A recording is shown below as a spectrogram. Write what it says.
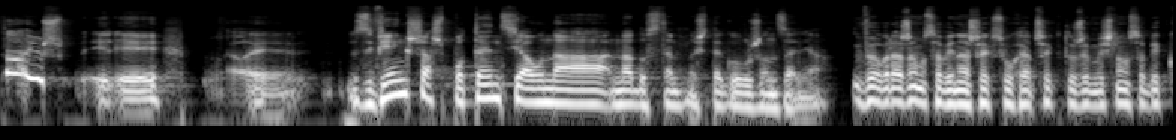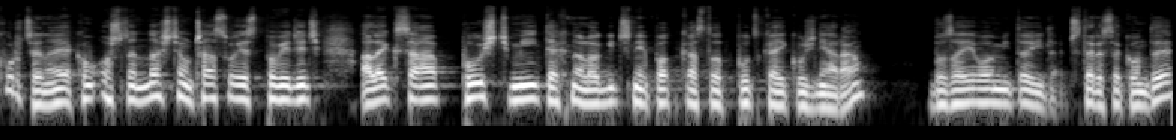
to już yy, yy, zwiększasz potencjał na, na dostępność tego urządzenia. Wyobrażam sobie naszych słuchaczy, którzy myślą sobie, kurczę, no jaką oszczędnością czasu jest powiedzieć, Alexa, puść mi technologicznie podcast od Pucka i Kuźniara bo zajęło mi to ile? 4 sekundy.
